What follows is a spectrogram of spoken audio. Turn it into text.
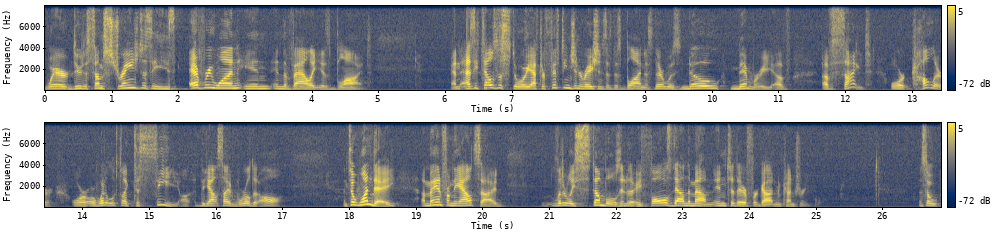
where, due to some strange disease, everyone in, in the valley is blind. And as he tells the story, after 15 generations of this blindness, there was no memory of, of sight or color or, or what it looked like to see uh, the outside world at all. Until one day, a man from the outside literally stumbles into their, he falls down the mountain into their forgotten country. And so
